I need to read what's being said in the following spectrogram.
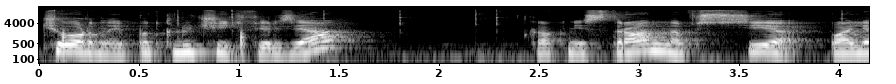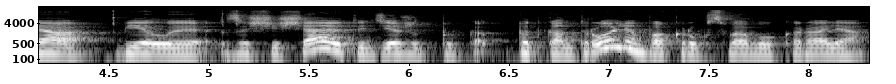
черные подключить ферзя, как ни странно, все поля белые защищают и держат под контролем вокруг своего короля.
